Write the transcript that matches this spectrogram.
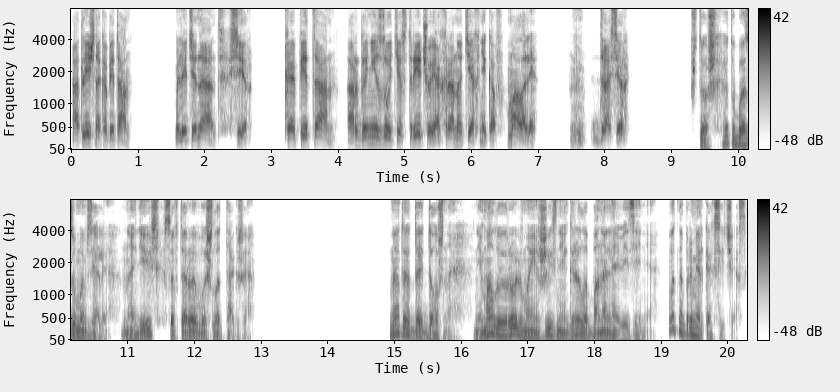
«Отлично, капитан». «Лейтенант, сир». «Капитан, организуйте встречу и охрану техников, мало ли». «Да, сир». Что ж, эту базу мы взяли. Надеюсь, со второй вышло так же. Надо отдать должное. Немалую роль в моей жизни играло банальное везение. Вот, например, как сейчас.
